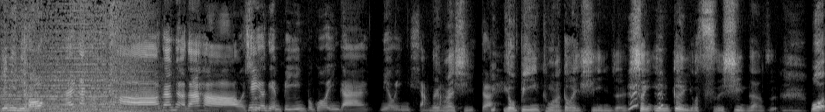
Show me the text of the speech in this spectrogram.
艳丽你好，来，大 Q 哥你好，观众朋友大家好。我今天有点鼻音，不过应该没有影响。没关系，对有鼻音通常都很吸引人，声音更有磁性这样子。我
